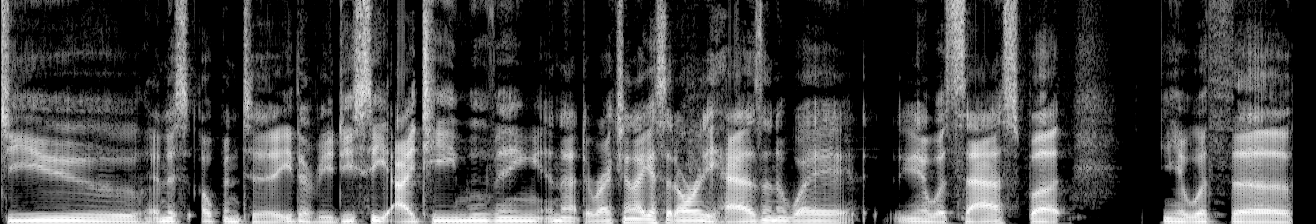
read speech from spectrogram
do you and this open to either of you do you see it moving in that direction i guess it already has in a way you know with saas but you know with the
